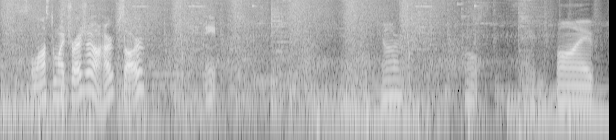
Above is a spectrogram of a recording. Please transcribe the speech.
Is the last of my treasure? I hope so. Yeah. Go. Oh, 85.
